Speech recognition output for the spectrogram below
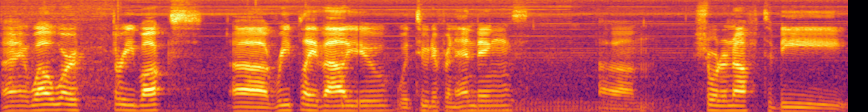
I mean, well worth three bucks. Uh, replay value with two different endings. Um, short enough to be,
